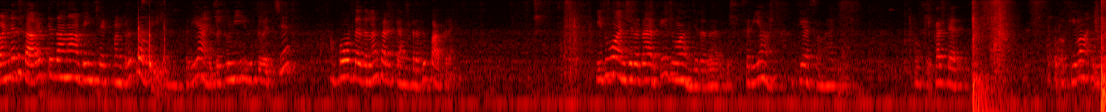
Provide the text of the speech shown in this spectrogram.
பண்ணது கரெக்டு தானா அப்படின்னு செக் பண்ணுறது தப்பு இல்லை. சரியா? இப்போ துணி இழுத்து வச்சு போட்டதெல்லாம் கரெக்டான்றது பார்க்குறேன். இதுவும் அஞ்சரை தான் இருக்குது இதுவும் அஞ்சரை தான் இருக்குது சரியா வித்தியாசமாக இல்லை ஓகே கரெக்டாக இருக்குது ஓகேவா இப்போ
